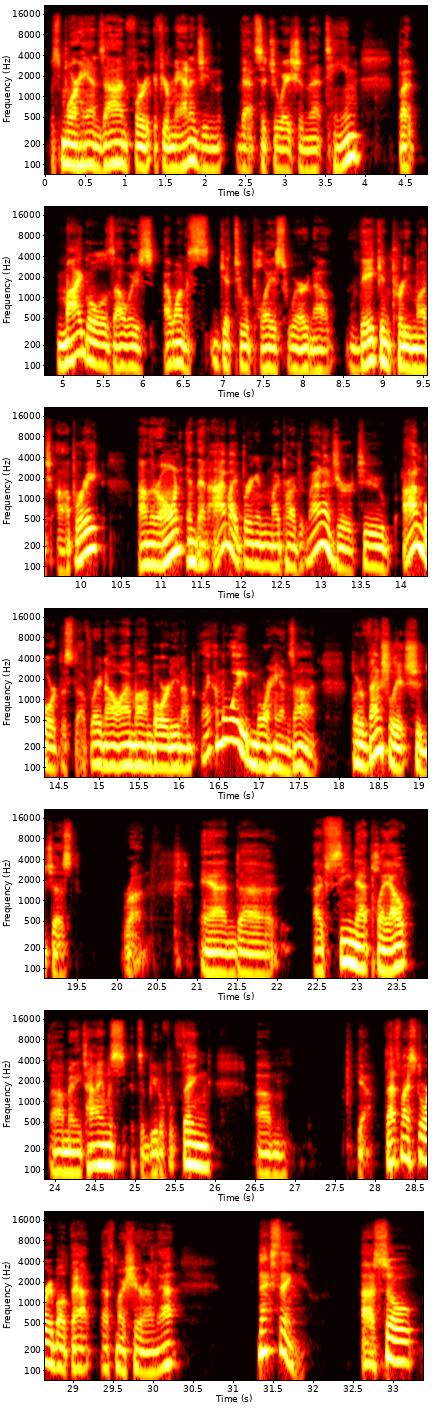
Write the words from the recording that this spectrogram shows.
it's more hands on for if you're managing that situation, that team. But my goal is always I want to get to a place where now they can pretty much operate on their own, and then I might bring in my project manager to onboard the stuff. Right now, I'm onboarding. I'm like I'm way more hands on, but eventually it should just run and uh, I've seen that play out uh, many times. It's a beautiful thing. Um, yeah, that's my story about that. That's my share on that. Next thing, uh, so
